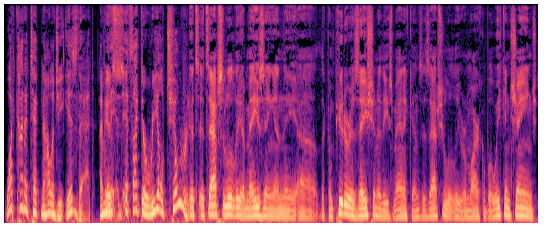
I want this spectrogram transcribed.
What kind of technology is that? I mean, it's, it's like they're real children. It's it's absolutely amazing, and the uh, the computerization of these mannequins is absolutely remarkable. We can change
